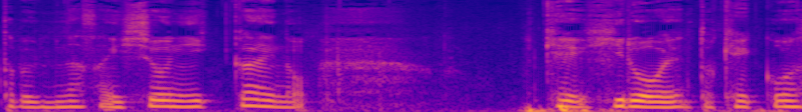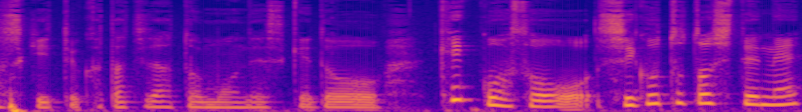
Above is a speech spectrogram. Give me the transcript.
多分皆さん一生に一回の披露宴と結婚式っていう形だと思うんですけど、結構そう、仕事としてね、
